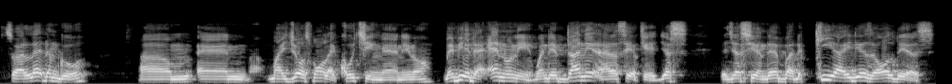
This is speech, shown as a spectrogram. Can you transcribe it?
So I let them go. Um, and my job is more like coaching and, you know, maybe at the end only, when they've done it, I'll say, okay, just, just here and there, but the key ideas are all theirs.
